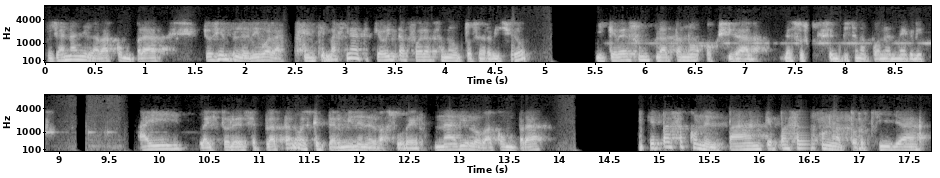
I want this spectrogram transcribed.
pues ya nadie la va a comprar. Yo siempre le digo a la gente, imagínate que ahorita fueras a un autoservicio y que ves un plátano oxidado, de esos que se empiezan a poner negrito. Ahí la historia de ese plátano es que termina en el basurero. Nadie lo va a comprar. ¿Qué pasa con el pan? ¿Qué pasa con la tortilla?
